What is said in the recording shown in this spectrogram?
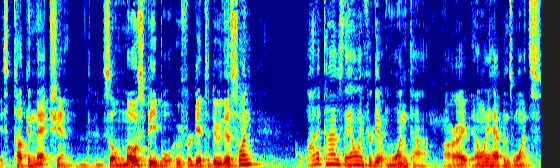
is tucking that chin so most people who forget to do this one a lot of times they only forget one time. All right, it only happens once.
